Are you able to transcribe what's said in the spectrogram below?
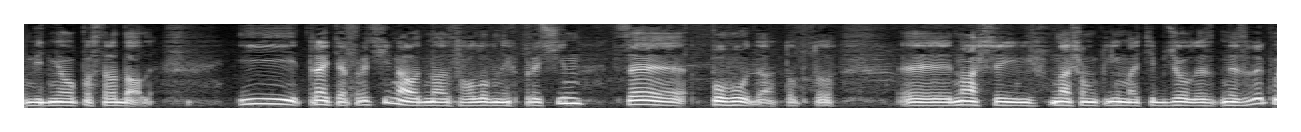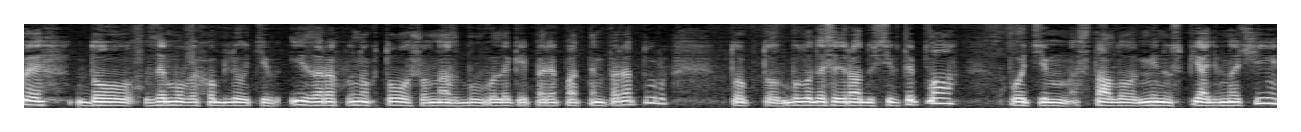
від нього пострадали. І третя причина, одна з головних причин це погода. Тобто е, наші, в нашому кліматі бджоли не звикли до зимових обльотів. І за рахунок того, що в нас був великий перепад температур, тобто було 10 градусів тепла, потім стало мінус 5 вночі.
